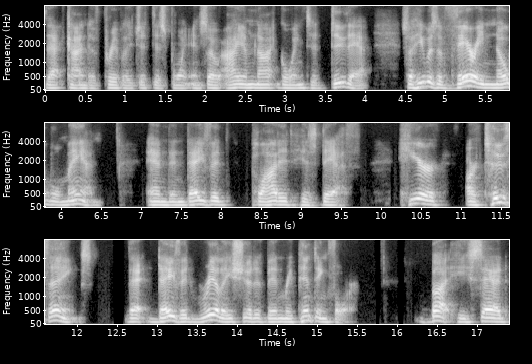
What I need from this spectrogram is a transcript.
that kind of privilege at this point. And so I am not going to do that. So he was a very noble man. And then David plotted his death. Here are two things that David really should have been repenting for. But he said,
